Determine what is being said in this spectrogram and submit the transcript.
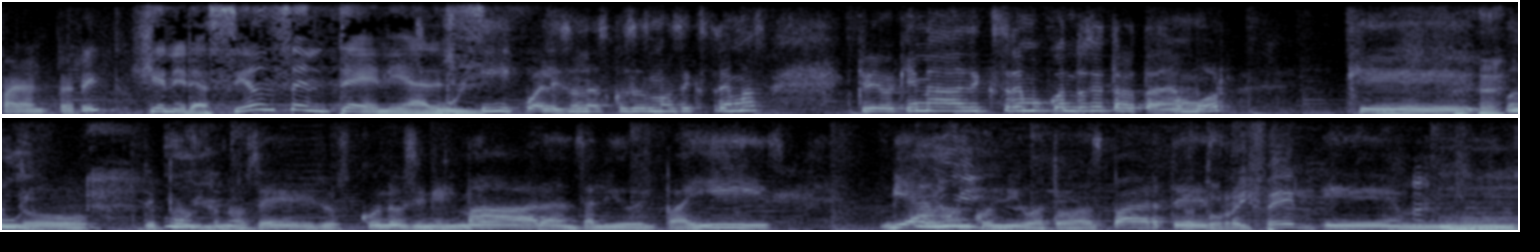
para el perrito. Generación Centennials. ¿Y cuáles son las cosas más extremas? Creo que nada es extremo cuando se trata de amor, que cuando de pronto, no sé, ellos conocen el mar, han salido del país, viajan Uy. conmigo a todas partes. La Torre Eiffel. em,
